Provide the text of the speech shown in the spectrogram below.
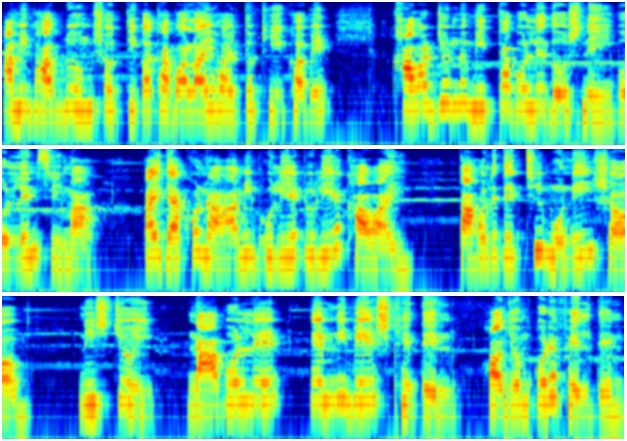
আমি ভাবলুম সত্যি কথা বলাই হয়তো ঠিক হবে। খাওয়ার জন্য মিথ্যা বললে দোষ নেই। বললেন শ্রীমা। তাই দেখো না, আমি ভুলিয়ে টুলিয়ে খাওয়াই। তাহলে দেখছি মনেই সব। নিশ্চয়ই না বললে এমনি বেশ খেতেন, হজম করে ফেলতেন।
